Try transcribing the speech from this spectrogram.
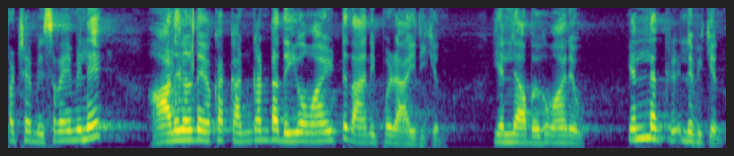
പക്ഷേ മിസ്രൈമിലെ ആളുകളുടെയൊക്കെ കൺകണ്ട ദൈവമായിട്ട് താനിപ്പോഴായിരിക്കുന്നു. എല്ലാ ബഹുമാനവും എല്ലാം ലഭിക്കുന്നു.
